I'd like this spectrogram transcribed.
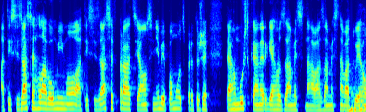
A ty si zase hlavou mimo a ty si zase v práci a on si nevie pomôcť, pretože tá jeho mužská energia ho zamestnáva, zamestnáva tu jeho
